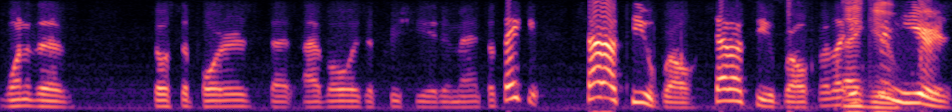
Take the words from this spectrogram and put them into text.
one of the those supporters that I've always appreciated, man. So thank you. Shout out to you, bro. Shout out to you, bro. For like Thank it's you. been years,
